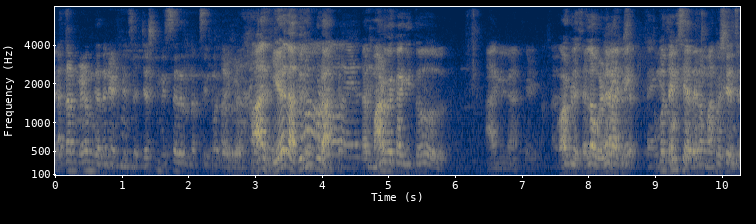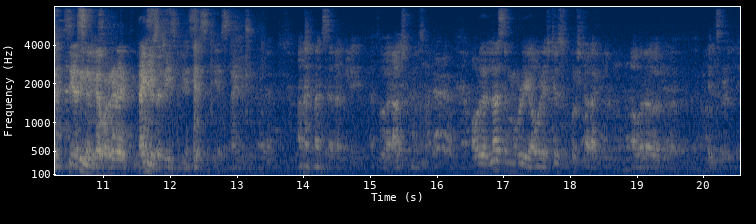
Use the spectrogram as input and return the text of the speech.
ನಾನು ಮೇಡಮ್ ಅದನ್ನೇ ಹೇಳ್ತೀನಿ ಸರ್ ಜಸ್ಟ್ ಮಿಸ್ ಆದ್ರೆ ನಮ್ಮ ಸಿನಿಮಾದಾಗ ಆ ಹೇಳ್ದೆ ಅದನ್ನು ಕೂಡ. ನಾನು ಮಾಡ್ಬೇಕಾಗಿತ್ತು ಆಗಿಲ್ಲ ಅಂತ ಹೇಳಿ. ಗಾಡ್ ಬ್ಲೆಸ್ ಎಲ್ಲ ಒಳ್ಳೇದಾಗ್ಲಿ. ತುಂಬಾ ಥ್ಯಾಂಕ್ಸ್. ಅದೆಲ್ಲ ಮಾತು. ಹೊರಗಡೆ ಇರ್ತೀನಿ. Thank you sir please. Yes yes thank you Anant Nag sir ಆಗಲಿ ಅಥವಾ ರಾಜ್ಕುಮಾರ್ ಸರ್ ಅವರ ಎಲ್ಲ ಸಿನಿಮಾಗಳು ಅವ್ರು ಎಷ್ಟೇ ಸೂಪರ್ ಸ್ಟಾರ್ ಆಗಿದ್ರು ಅವರ ಕೆಲಸಗಳಲ್ಲಿ.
